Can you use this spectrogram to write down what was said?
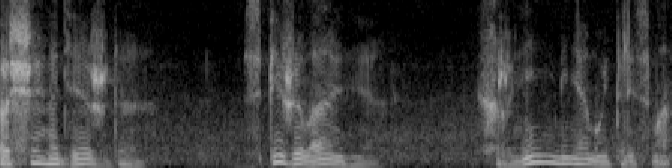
Прощай, надежда, спи, желание, храни меня, мой талисман.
